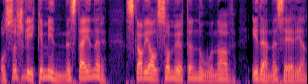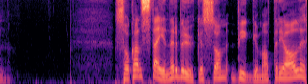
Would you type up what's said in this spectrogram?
Også slike minnesteiner skal vi altså møte noen av i denne serien. Så kan steiner brukes som byggematerialer.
